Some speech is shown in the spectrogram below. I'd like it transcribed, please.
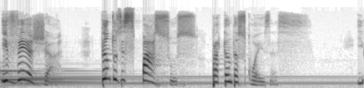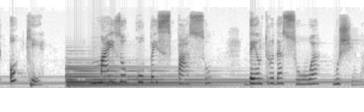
E veja tantos espaços para tantas coisas. E o que mais ocupa espaço dentro da sua mochila?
